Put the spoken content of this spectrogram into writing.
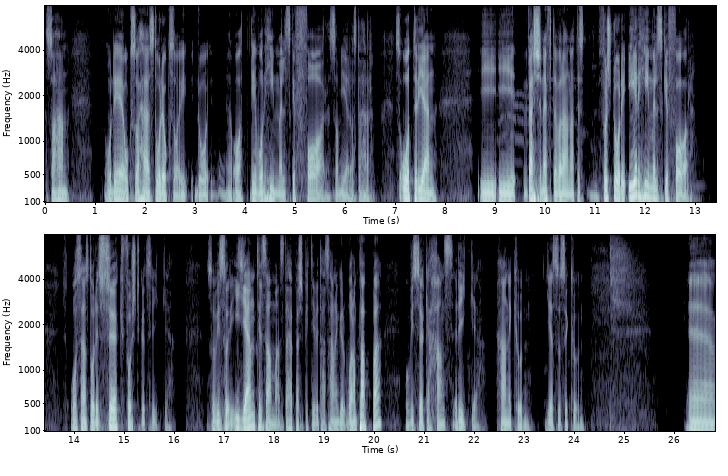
Så han, och det är också, här står det också då, eh, att det är vår himmelske far som ger oss det här. Så återigen i, i versen efter varandra, att det, först står det er himmelske far och sen står det sök först Guds rike. Så vi står igen tillsammans, det här perspektivet att han är vår pappa och vi söker hans rike. Han är kung. Jesus är kung. Eh,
